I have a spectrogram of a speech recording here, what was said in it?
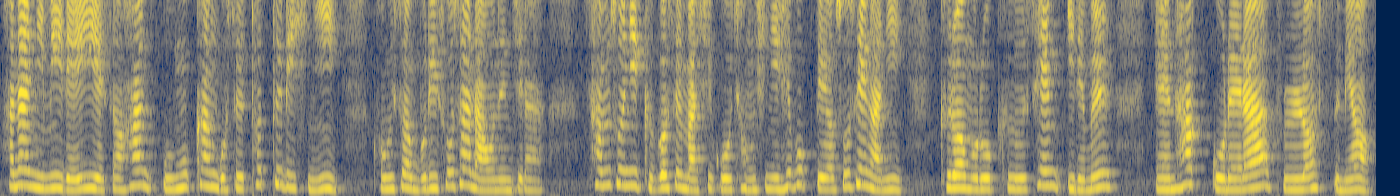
하나님이 레이에서 한 우묵한 곳을 터뜨리시니 거기서 물이 솟아 나오는지라 삼손이 그것을 마시고 정신이 회복되어 소생하니 그러므로 그 샘 이름을 엔학고레라 불렀으며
